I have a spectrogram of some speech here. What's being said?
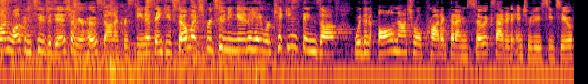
everyone. Welcome to The Dish. I'm your host, Donna Christina. Thank you so much for tuning in. Hey, we're kicking things off with an all natural product that I'm so excited to introduce you to.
